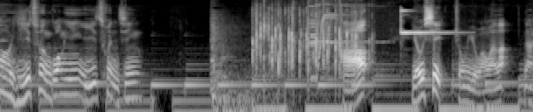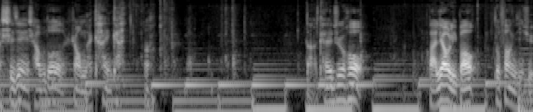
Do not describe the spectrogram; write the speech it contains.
哦，一寸光阴一寸金。好，游戏终于玩完了。那时间也差不多了，让我们来看一看啊。打开之后，把料理包都放进去。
